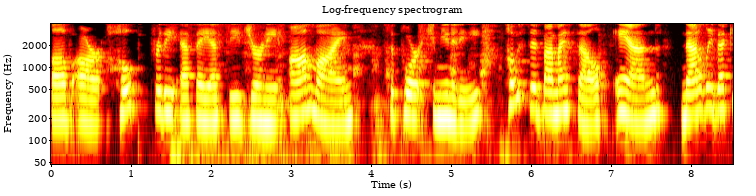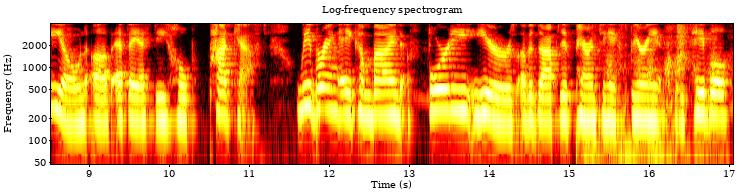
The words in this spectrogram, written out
of our Hope for the FASD Journey online support community, hosted by myself and Natalie Vecchione of FASD Hope Podcast. We bring a combined 40 years of adoptive parenting experience to the table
